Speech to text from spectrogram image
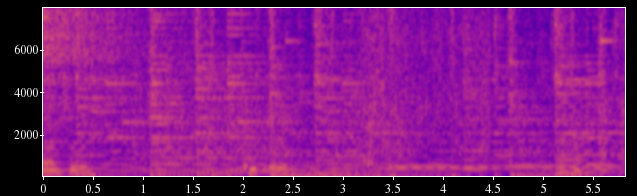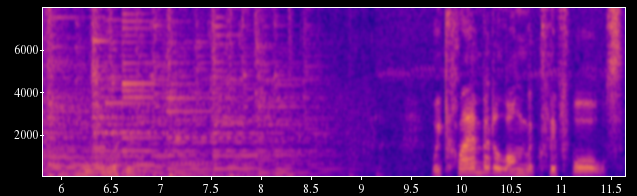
Until we get there. It's wicked. We clambered along the cliff walls.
